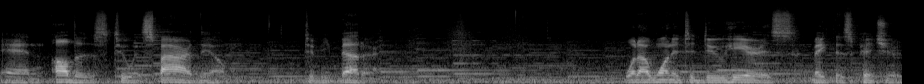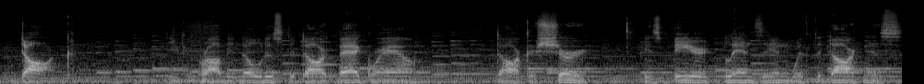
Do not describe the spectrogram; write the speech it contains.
and others to inspire them to be better. What I wanted to do here is make this picture dark. You can probably notice the dark background, darker shirt, his beard blends in with the darkness,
